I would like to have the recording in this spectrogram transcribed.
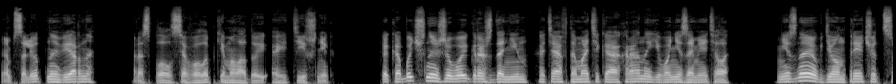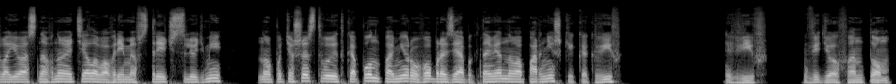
«Абсолютно верно», Расплылся в улыбке молодой айтишник. Как обычный живой гражданин, хотя автоматика охраны его не заметила. Не знаю, где он прячет свое основное тело во время встреч с людьми, но путешествует Капун по миру в образе обыкновенного парнишки, как Вив. Вив. Видеофантом.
